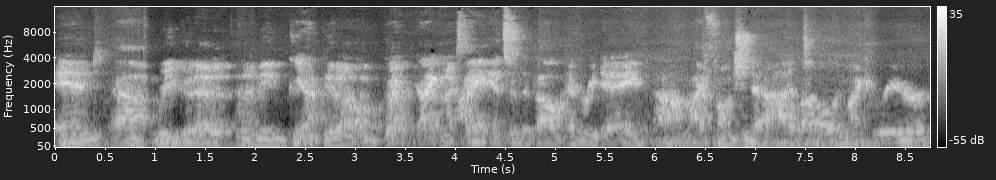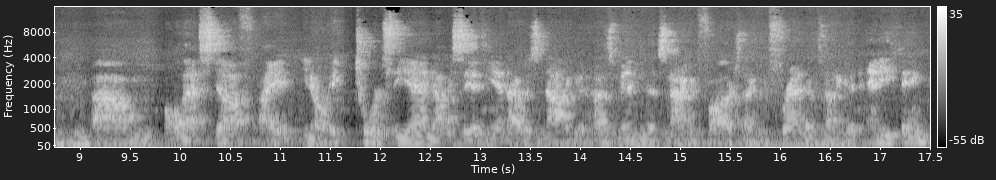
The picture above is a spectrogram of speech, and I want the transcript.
And um, Were you good at it? And I mean, could yeah, you get up no, and go I, I, the next I answered the bell every day. Um, I functioned at a high level in my career. Mhm. Um, all that stuff. I, you know, it, towards the end, obviously, at the end, I was not a good husband. I was not a good father. I was not a good friend. I was not a good anything.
